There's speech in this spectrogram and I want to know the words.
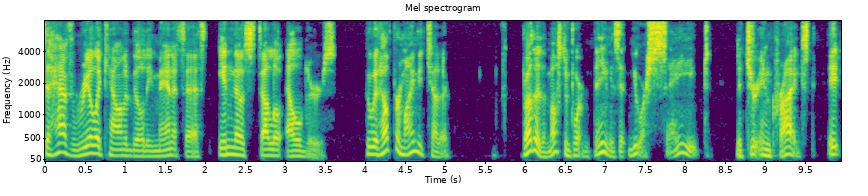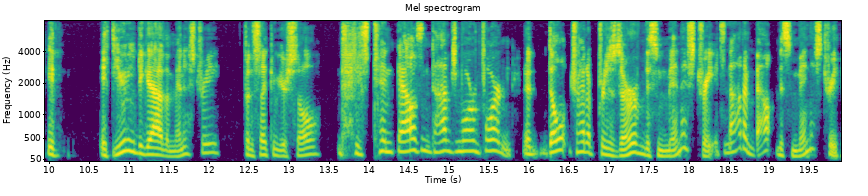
to have real accountability manifest in those fellow elders who would help remind each other, brother, the most important thing is that you are saved, that you're in Christ. If, if you need to get out of the ministry for the sake of your soul, that is 10,000 times more important. Don't try to preserve this ministry. It's not about this ministry.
